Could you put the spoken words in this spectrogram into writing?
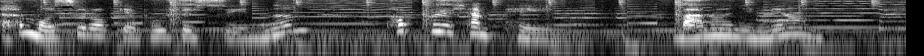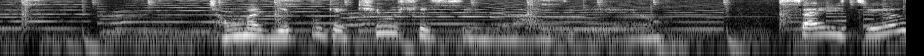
더 멋스럽게 보실 수 있는 퍼플 샴페인 만 원이면 정말 예쁘게 키우실 수 있는 아이들이에요. 사이즈 한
